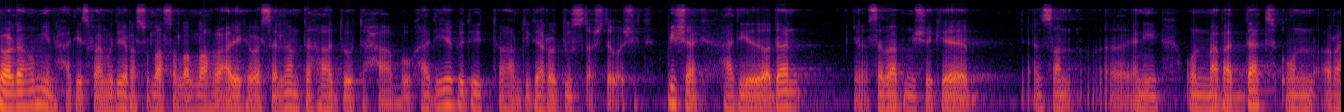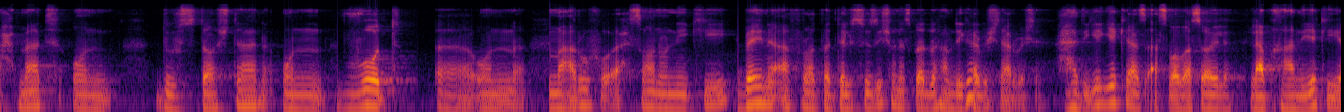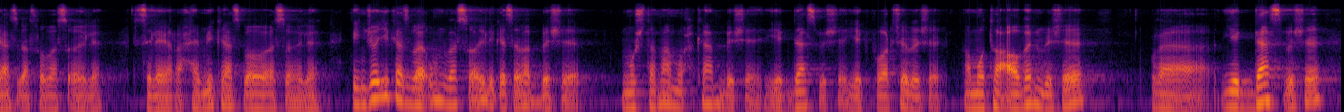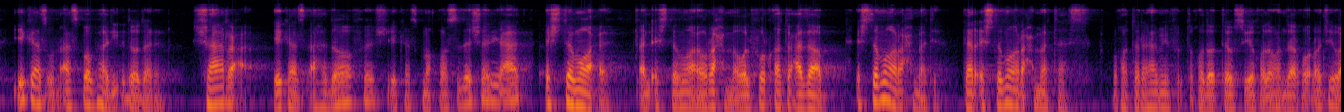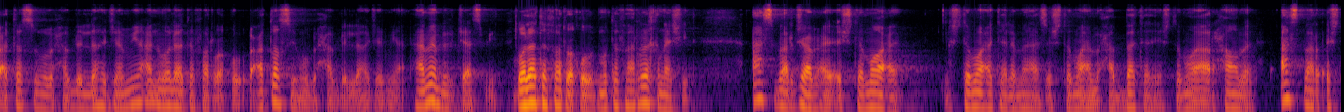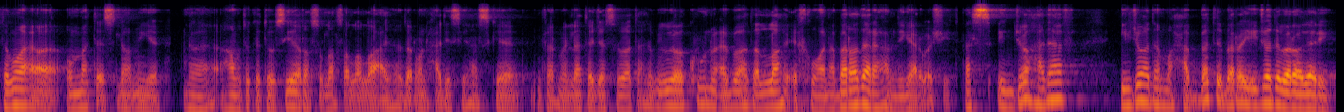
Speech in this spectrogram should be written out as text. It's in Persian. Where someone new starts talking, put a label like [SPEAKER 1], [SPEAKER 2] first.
[SPEAKER 1] چهاردهمین حدیث فرموده رسول الله صلی الله علیه و سلم تهادو تحابو هدیه بدید تا همدیگر رو دوست داشته باشید. بیشک هدیه دادن سبب میشه که انسان یعنی اون مودت اون رحمت اون دوست داشتن اون ود اون معروف و احسان و نیکی بین افراد و دلسوزیشون نسبت به همدیگر بیشتر بشه. هدیه یکی از اسباب وسایل لبخند یکی از اسباب وسایل سله رحم یکی از وسایل. اینجا یکی از اون وسایلی که سبب بشه مجتمع محکم بشه یک دست بشه یک پارچه بشه و متعاون بشه و یک دست بشه یکی از اون اسباب هدیه دادنه. شرع یک از اهدافش یک از مقاصد شریعت اجتماعه. الاجتماع رحمه والفرقه عذاب. اجتماع رحمته. در اجتماع رحمت است وقد رهمي قدر التوسية خذوان دار قرأتي واعتصموا بحبل الله جميعا ولا تفرقوا. اعتصموا بحبل الله جميعا. هم بجاسبي ولا تفرقوا متفرق نشيد. أسبر جمع اجتماعه اجتماع تلماس اجتماع محبته اجتماع أرحامه. أسبر اجتماع أمة إسلامية. هم توسية رسول الله صلى الله عليه وسلم من حديثي كي فرمي لا تجسد ولا تحتم ويكونوا عباد الله إخوانا. برادر هم ديگر باشید. بس انجا هدف ايجاد محبته برای ايجاد برادري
